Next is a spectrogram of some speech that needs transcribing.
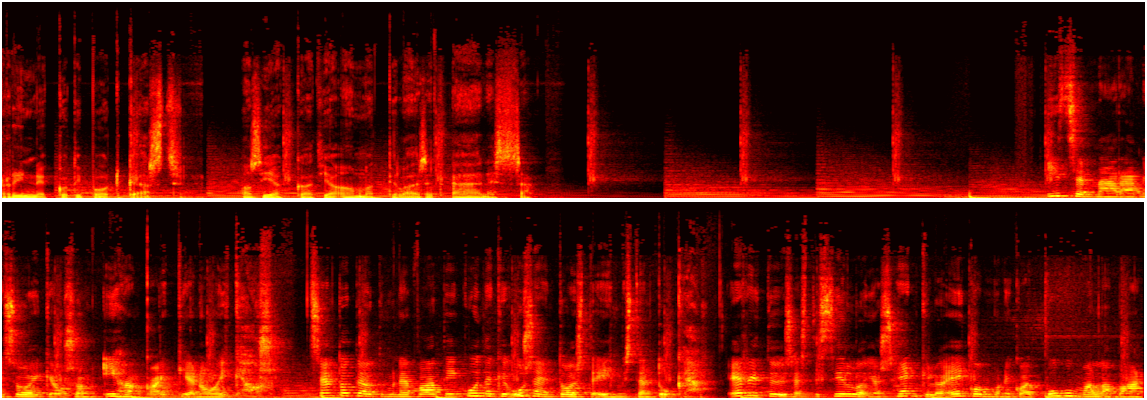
Rinnekoti Podcast. Asiakkaat ja ammattilaiset äänessä. Itsemääräämisoikeus on ihan kaikkien oikeus. Sen toteutuminen vaatii kuitenkin usein toisten ihmisten tukea. Erityisesti silloin, jos henkilö ei kommunikoi puhumalla, vaan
